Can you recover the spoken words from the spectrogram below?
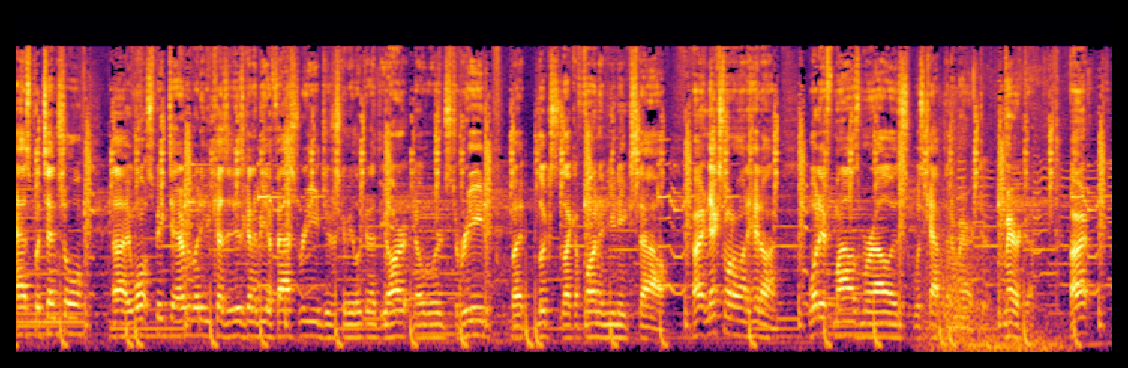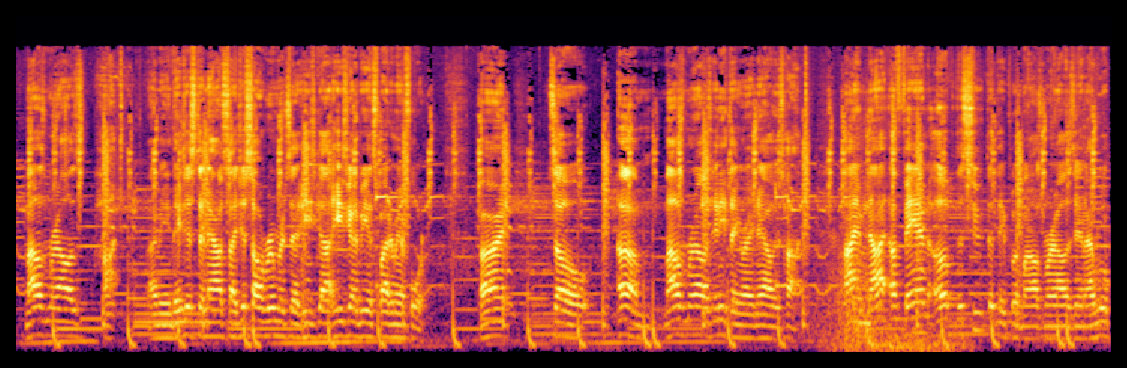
has potential. Uh, it won't speak to everybody because it is going to be a fast read. You're just going to be looking at the art, no words to read, but looks like a fun and unique style. All right, next one I want to hit on. What if Miles Morales was Captain America? America. All right, Miles Morales hot. I mean, they just announced. I just saw rumors that he's got he's going to be in Spider-Man 4. All right, so um, Miles Morales anything right now is hot. I am not a fan of the suit that they put Miles Morales in. I will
